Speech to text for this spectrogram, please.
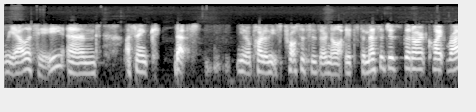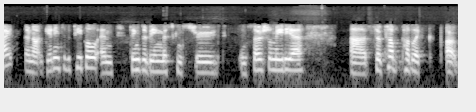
reality, and I think that's you know part of these processes are not it's the messages that aren't quite right. They're not getting to the people and things are being misconstrued in social media. Uh, so pub- public are,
